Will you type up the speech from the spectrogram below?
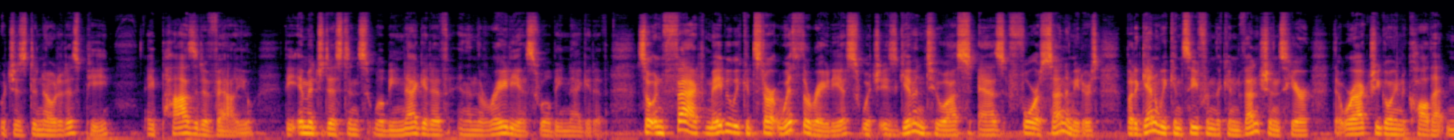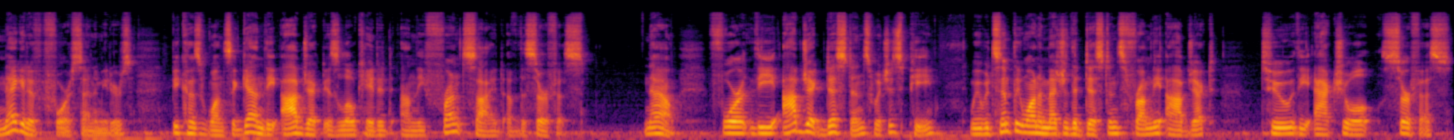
which is denoted as p, a positive value. The image distance will be negative, and then the radius will be negative. So in fact, maybe we could start with the radius, which is given to us as 4 centimeters, but again, we can see from the conventions here that we're actually going to call that negative 4 centimeters, because once again, the object is located on the front side of the surface. Now, for the object distance, which is p, we would simply want to measure the distance from the object to the actual surface.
